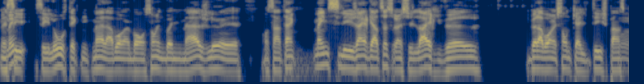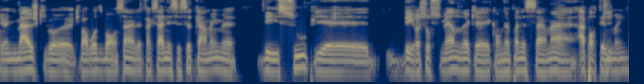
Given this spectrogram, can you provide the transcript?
Mais Même- c'est, c'est lourd techniquement d'avoir un bon son, une bonne image. Là, Euh, on s'entend que même si les gens regardent ça sur un cellulaire, ils veulent ils veulent avoir un son de qualité, je pense, Ouais. puis une image qui va qui va avoir du bon sens. Là. Fait que ça nécessite quand même euh, des sous puis euh, des ressources humaines là, que, qu'on n'a pas nécessairement à, à portée Puis- de main. Puis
